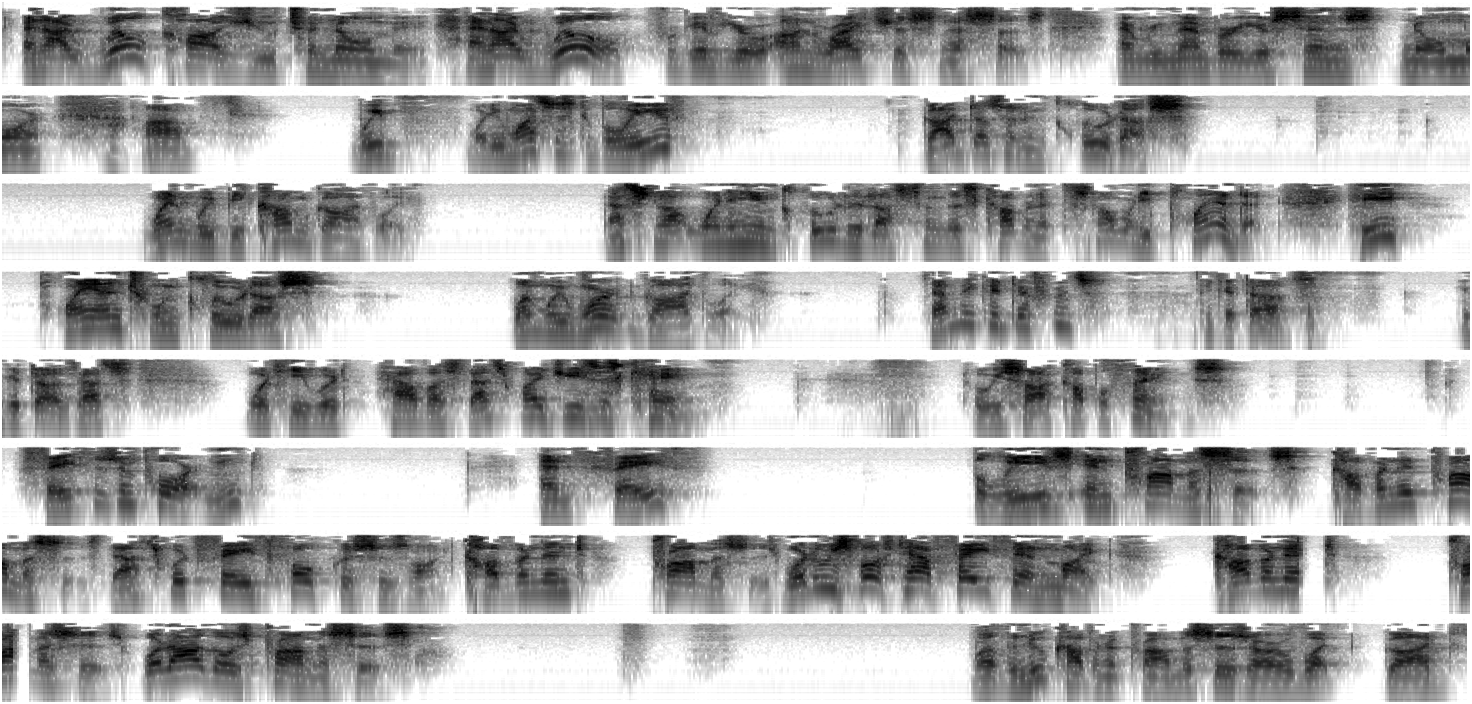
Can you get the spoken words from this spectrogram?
And I will cause you to know me, and I will forgive your unrighteousnesses and remember your sins no more. Uh, we, what he wants us to believe, God doesn't include us when we become godly. That's not when he included us in this covenant. That's not when he planned it. He planned to include us when we weren't godly. That make a difference? I think it does. I think it does. That's what he would have us. That's why Jesus came. So we saw a couple things. Faith is important, and faith believes in promises, covenant promises. That's what faith focuses on. Covenant promises. What are we supposed to have faith in, Mike? Covenant promises. What are those promises? Well, the new covenant promises are what God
